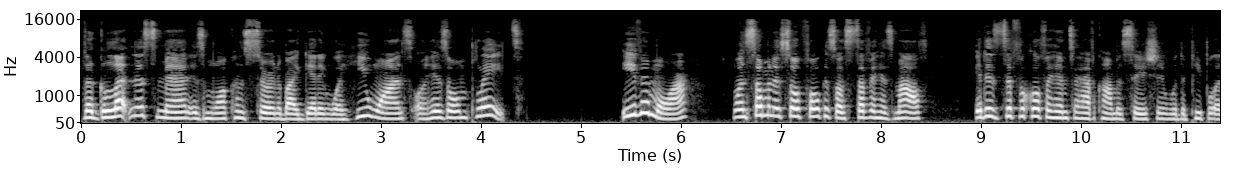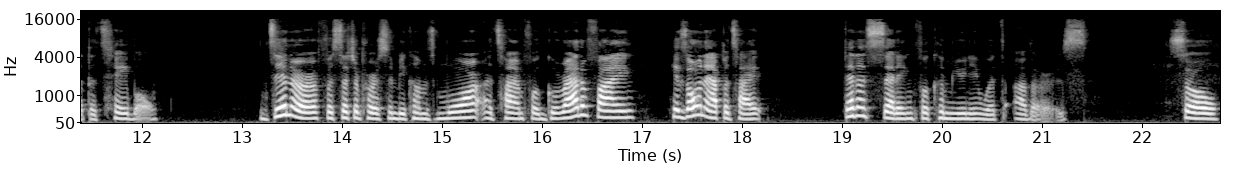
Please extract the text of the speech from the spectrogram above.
the gluttonous man is more concerned about getting what he wants on his own plate. Even more, when someone is so focused on stuffing his mouth, it is difficult for him to have conversation with the people at the table. Dinner for such a person becomes more a time for gratifying his own appetite than a setting for communion with others. So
